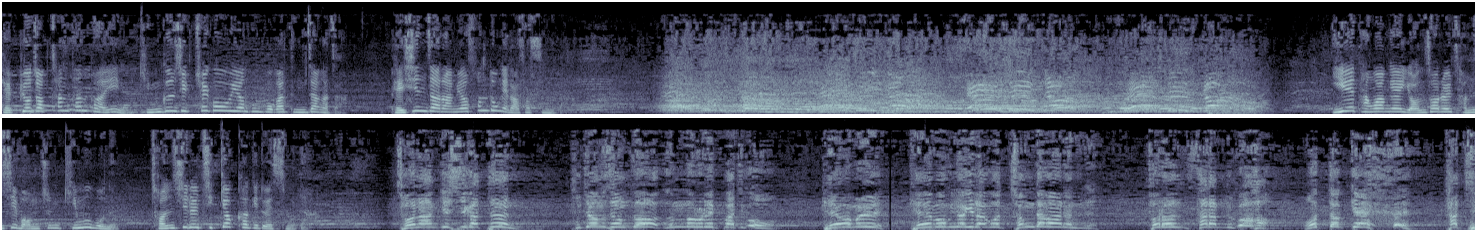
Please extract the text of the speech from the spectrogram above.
대표적 찬탄파인 김근식 최고위원 후보가 등장하자 배신자라며 선동에 나섰습니다. 이에 당황해 연설을 잠시 멈춘 김 후보는 전 씨를 직격하기도 했습니다. 전환기 씨 같은 부정선거 음모론에 빠지고 계엄을 개몽력이라고 정당화하는 저런 사람들과 어떻게 같이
